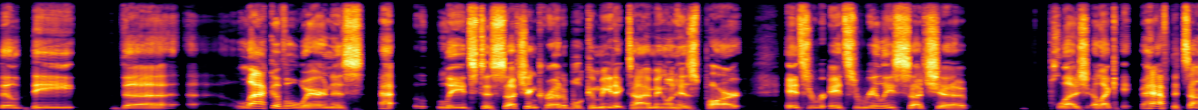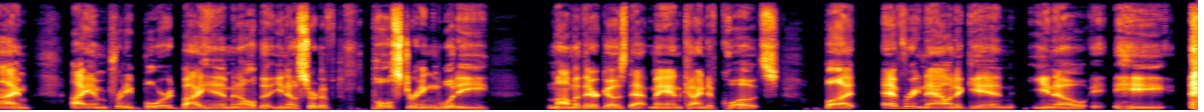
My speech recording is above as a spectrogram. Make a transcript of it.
the the the uh, lack of awareness leads to such incredible comedic timing on his part. It's it's really such a pleasure like half the time I am pretty bored by him and all the, you know, sort of pull string Woody, mama, there goes that man kind of quotes. But every now and again, you know, he.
